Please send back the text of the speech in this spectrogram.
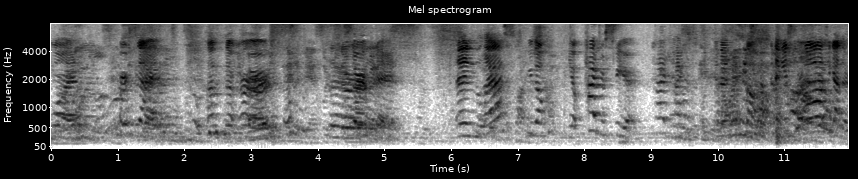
One of the Earth's surface. And last, we go, you know, hydrosphere. Hydrosphere. And then stop. And then just all together.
